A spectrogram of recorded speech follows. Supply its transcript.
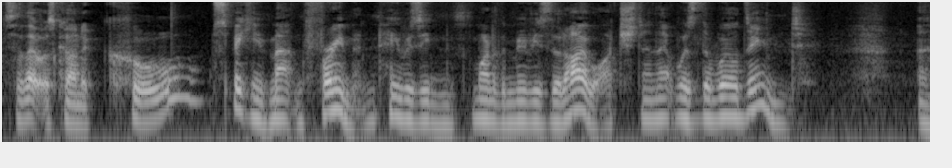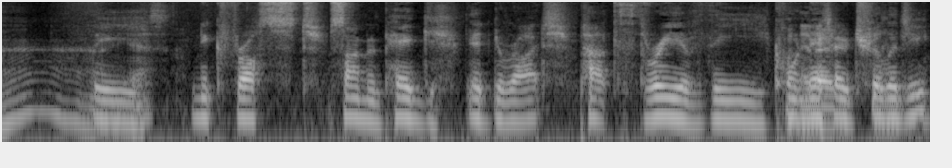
So that was kind of cool. Speaking of Martin Freeman, he was in one of the movies that I watched, and that was The World's End. The Ah, yes. Nick Frost, Simon Pegg, Edgar Wright, part three of the Cornetto, Cornetto trilogy.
